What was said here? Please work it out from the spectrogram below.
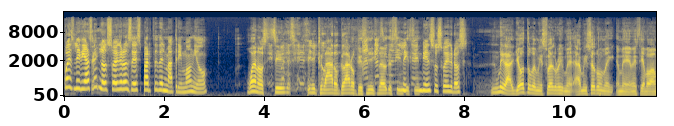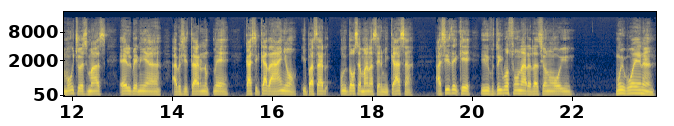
pues lidiar con los suegros es parte del matrimonio. Bueno, sí, sí, claro, claro que sí, claro que sí. le caen bien sus suegros. Mira, yo tuve mi suegro y a mi suegro me, me, me estimaba mucho. Es más, él venía a visitarme casi cada año y pasar un, dos semanas en mi casa. Así es de que tuvimos una relación muy, muy buena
